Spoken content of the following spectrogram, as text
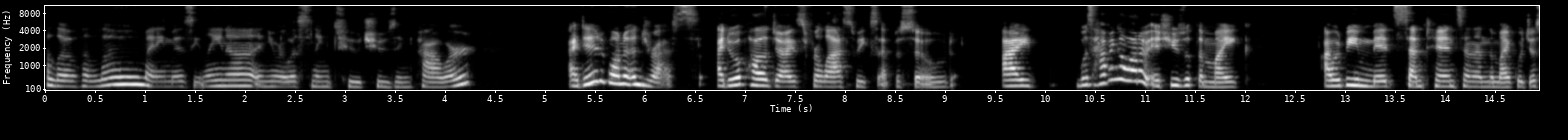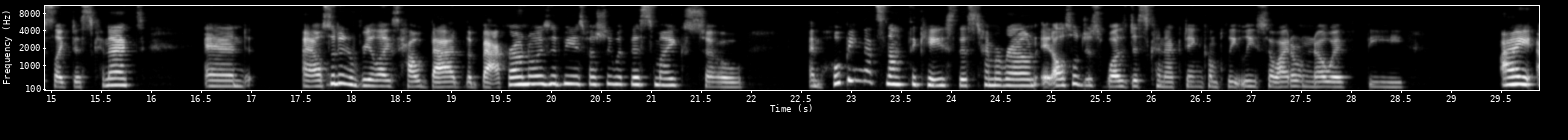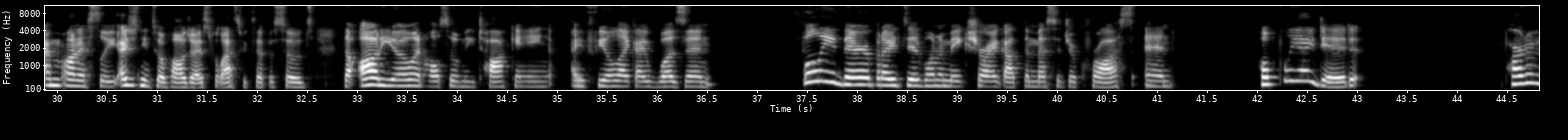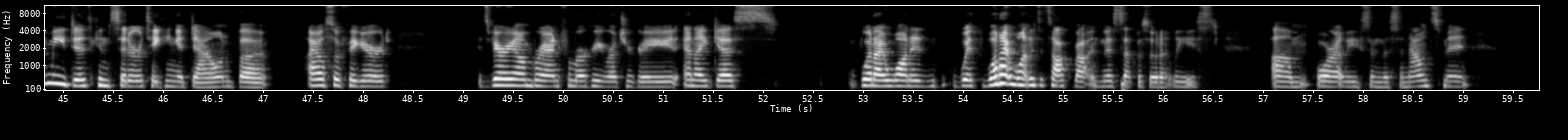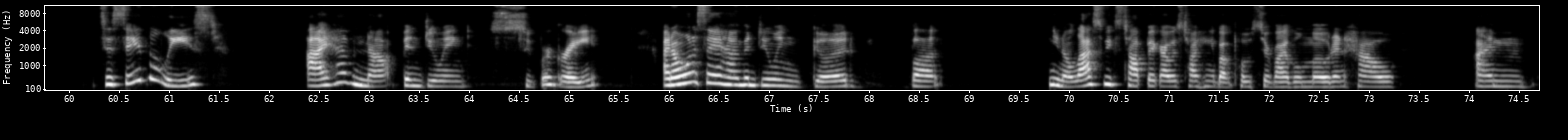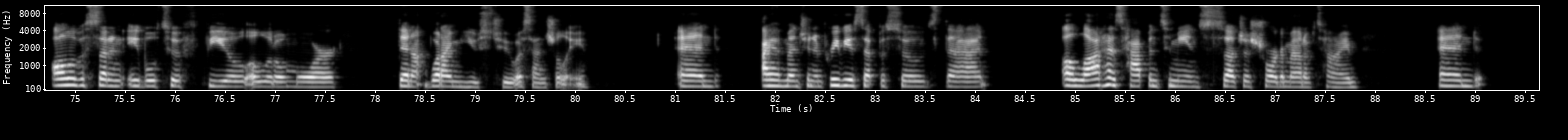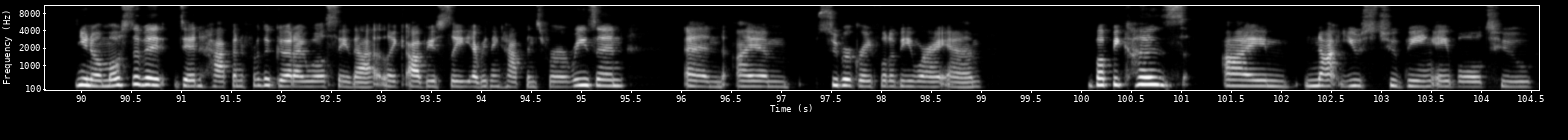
Hello, hello. My name is Elena, and you are listening to Choosing Power. I did want to address, I do apologize for last week's episode. I was having a lot of issues with the mic. I would be mid sentence, and then the mic would just like disconnect. And I also didn't realize how bad the background noise would be, especially with this mic. So I'm hoping that's not the case this time around. It also just was disconnecting completely, so I don't know if the I am honestly, I just need to apologize for last week's episodes. The audio and also me talking, I feel like I wasn't fully there, but I did want to make sure I got the message across, and hopefully I did. Part of me did consider taking it down, but I also figured it's very on brand for Mercury retrograde, and I guess what I wanted, with what I wanted to talk about in this episode at least, um, or at least in this announcement to say the least, I have not been doing super great. I don't want to say I haven't been doing good, but you know, last week's topic I was talking about post survival mode and how I'm all of a sudden able to feel a little more than what I'm used to, essentially. And I have mentioned in previous episodes that a lot has happened to me in such a short amount of time. And you know, most of it did happen for the good. I will say that. Like, obviously, everything happens for a reason, and I am super grateful to be where I am. But because I'm not used to being able to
